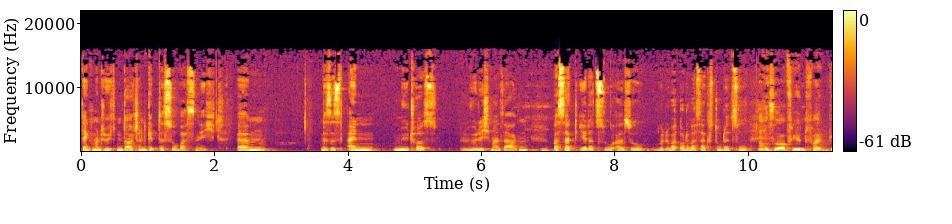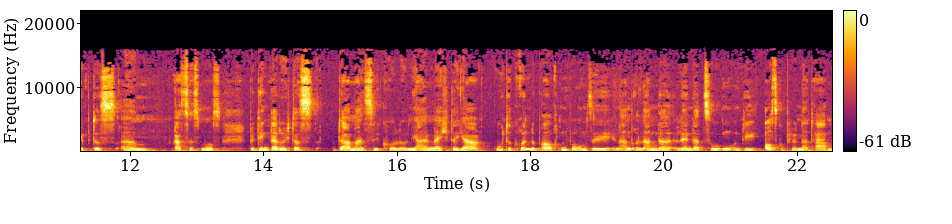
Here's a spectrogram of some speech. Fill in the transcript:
denkt man natürlich, in Deutschland gibt es sowas nicht. Ähm, das ist ein Mythos, würde ich mal sagen. Was sagt ihr dazu? Also, oder was sagst du dazu? Also auf jeden Fall gibt es ähm, Rassismus, bedingt dadurch, dass damals die Kolonialmächte ja gute Gründe brauchten, warum sie in andere Lande, Länder zogen und die ausgeplündert haben.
